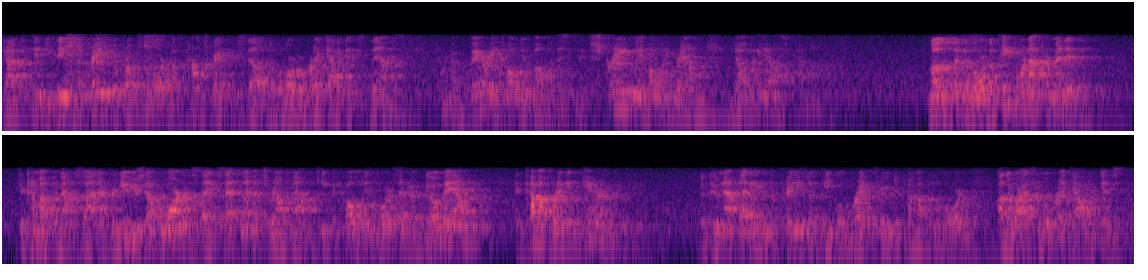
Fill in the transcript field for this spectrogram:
God continues, even the priests who approach the Lord must consecrate themselves, or the Lord will break out against them. They were in a very holy moment. This is extremely holy ground. Nobody else come up. Moses said to the Lord, The people are not permitted to come up to Mount Sinai. For you yourself warned us, saying, Set limits around the mountain, keep it holy. The Lord said to him, Go down and come up bringing Aaron with you. But do not let either the priest or the people break through to come up to the Lord, otherwise he will break out against them.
